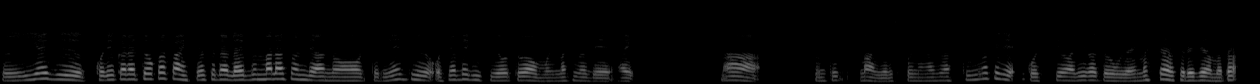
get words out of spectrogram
とりあえず、これから10日間ひたすらライブマラソンであの、とりあえずおしゃべりしようとは思いますので、はい。まあ、その時、まあよろしくお願いします。というわけで、ご視聴ありがとうございました。それではまた。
